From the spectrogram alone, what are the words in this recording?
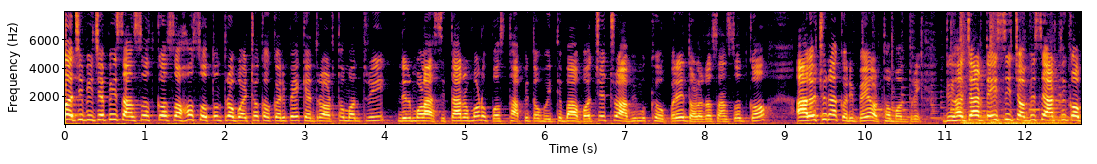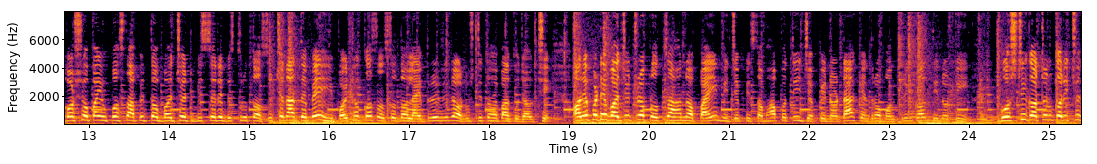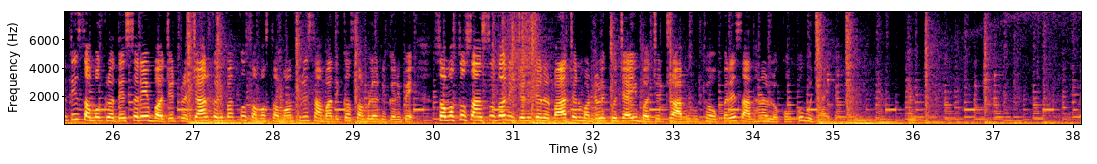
ଆଜି ବିଜେପି ସାଂସଦଙ୍କ ସହ ସ୍ୱତନ୍ତ୍ର ବୈଠକ କରିବେ କେନ୍ଦ୍ର ଅର୍ଥମନ୍ତ୍ରୀ ନିର୍ମଳା ସୀତାରମଣ ଉପସ୍ଥାପିତ ହୋଇଥିବା ବଜେଟ୍ର ଆଭିମୁଖ୍ୟ ଉପରେ ଦଳର ସାଂସଦଙ୍କ ଆଲୋଚନା କରିବେ ଅର୍ଥମନ୍ତ୍ରୀ ଦୁଇ ହଜାର ତେଇଶ ଚବିଶ ଆର୍ଥିକ ବର୍ଷ ପାଇଁ ଉପସ୍ଥାପିତ ବଜେଟ୍ ବିଷୟରେ ବିସ୍ତୃତ ସୂଚନା ଦେବେ ଏହି ବୈଠକ ସଂସଦ ଲାଇବ୍ରେରୀରେ ଅନୁଷ୍ଠିତ ହେବାକୁ ଯାଉଛି ଅନ୍ୟପଟେ ବଜେଟ୍ର ପ୍ରୋତ୍ସାହନ ପାଇଁ ବିଜେପି ସଭାପତି ଜେପି ନଡ୍ଡା କେନ୍ଦ୍ରମନ୍ତ୍ରୀଙ୍କ ତିନୋଟି ଗୋଷ୍ଠୀ ଗଠନ କରିଛନ୍ତି ସମଗ୍ର ଦେଶରେ ବଜେଟ୍ ପ୍ରଚାର କରିବାକୁ ସମସ୍ତ ମନ୍ତ୍ରୀ ସାମ୍ବାଦିକ ସମ୍ମିଳନୀ କରିବେ ସମସ୍ତ ସାଂସଦ ନିଜ ନିଜ ନିର୍ବାଚନ ମଣ୍ଡଳୀକୁ ଯାଇ ବଜେଟ୍ର ଆଭିମୁଖ୍ୟ ଉପରେ ସାଧାରଣ ଲୋକଙ୍କୁ ବୁଝାଇବେ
